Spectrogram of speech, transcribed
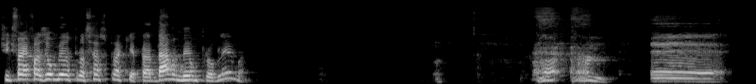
gente vai fazer o mesmo processo para quê? Para dar no mesmo problema? É,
